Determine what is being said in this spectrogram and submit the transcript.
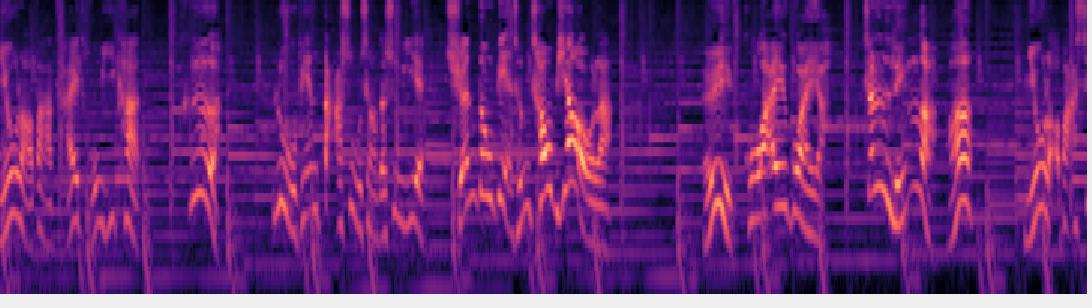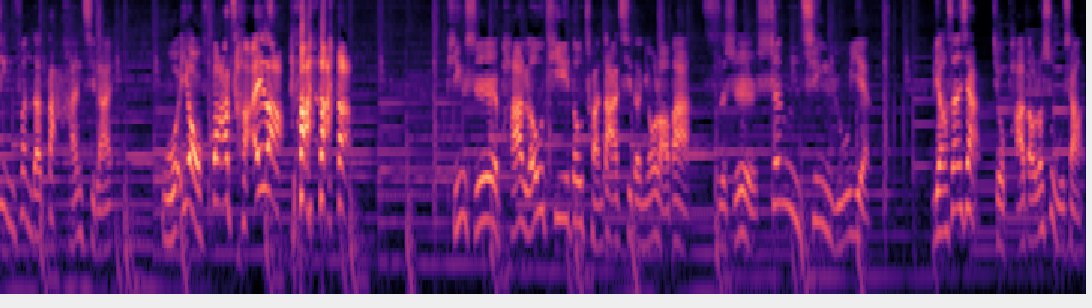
牛老爸抬头一看，呵，路边大树上的树叶。全都变成钞票了！哎，乖乖呀，真灵啊！啊！牛老爸兴奋地大喊起来：“我要发财了！”哈哈哈！平时爬楼梯都喘大气的牛老爸，此时身轻如燕，两三下就爬到了树上。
